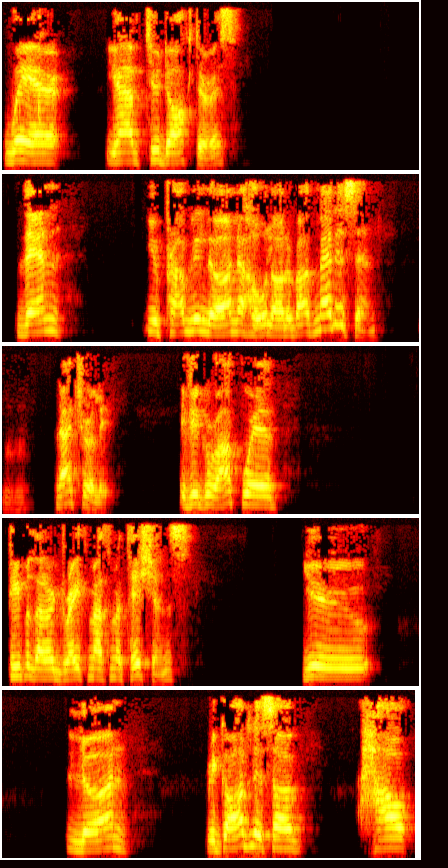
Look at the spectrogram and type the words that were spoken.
where you have two doctors, then you probably learn a whole lot about medicine mm-hmm. naturally. If you grow up with people that are great mathematicians, you learn regardless of how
